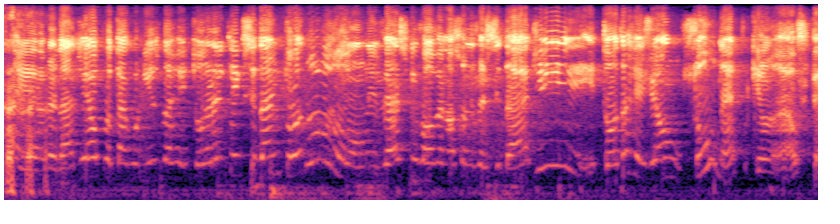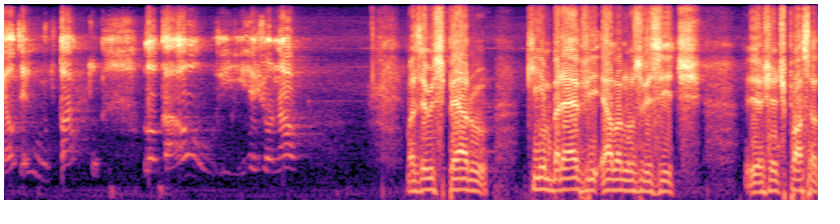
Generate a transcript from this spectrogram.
porque na verdade é o protagonismo da reitora ele tem que se dar em todo o universo que envolve a nossa universidade e, toda a região sul, né? Porque a UFPEL tem um impacto local e regional. Mas eu espero que em breve ela nos visite e a gente possa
